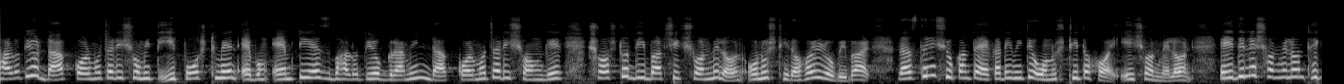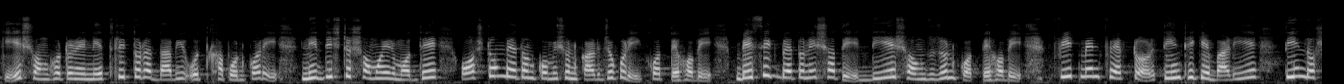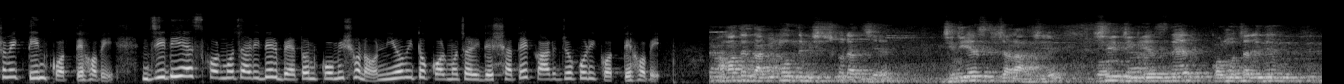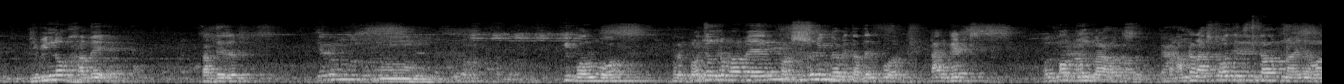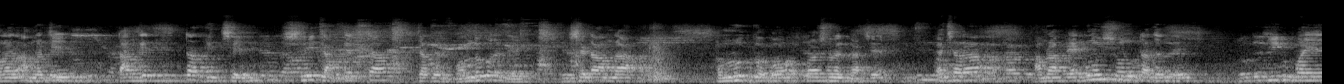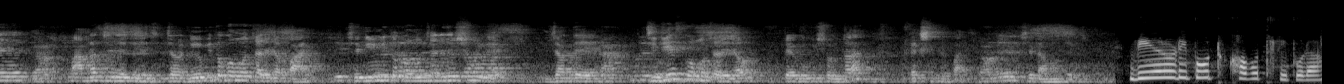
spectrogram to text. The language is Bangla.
ভারতীয় ডাক কর্মচারী সমিতি, পোস্টম্যান এবং এমটিএস ভারতীয় গ্রামীণ ডাক কর্মচারী সংঘের ষষ্ঠ দ্বিবার্ষিক সম্মেলন অনুষ্ঠিত হয় রবিবার। রাজধানী সুকান্ত একাডেমিতে অনুষ্ঠিত হয় এই সম্মেলন। এই দিনের সম্মেলন থেকে সংগঠনের নেতৃত্বরা দাবি উত্থাপন করে, নির্দিষ্ট সময়ের মধ্যে অষ্টম বেতন কমিশন কার্যকরী করতে হবে। বেসিক বেতনের সাথে ডিএ সংযোজন করতে হবে। ফিটমেন্ট ফ্যাক্টর তিন থেকে বাড়িয়ে তিন দশমিক তিন করতে হবে। জিডিএস কর্মচারীদের বেতন কমিশনও নিয়মিত কর্মচারীদের সাথে কার্যকরী করতে হবে। আমাদের দাবির মধ্যে বিশেষ করে আছে জিডিএস যারা আছে, সেই জিডিএসদের কর্মচারীদের বিভিন্নভাবে তাদের কি বলব মানে প্রচণ্ডভাবে, প্রশাসনিকভাবে তাদের উপর টার্গেট অর্পণ করা হচ্ছে। আমরা রাষ্ট্রবাদী চিন্তাভাবনায় আমরা আমরা যে টার্গেটটা দিচ্ছে, সেই টার্গেটটা যাতে বন্ধ করে দেয়, সেটা আমরা অনুরোধ করব প্রশাসনের কাছে। এছাড়া আমরা পে কমিশনটা যাতে কী উপায়ে আমরা যারা নিয়মিত কর্মচারীরা পায়, সেই নিয়মিত কর্মচারীদের সঙ্গে যাতে জিডিএস কর্মচারীরাও পে কমিশনটা একসাথে পায়, সেটা আমাদের ব্যুরো রিপোর্ট, খবর ত্রিপুরা।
